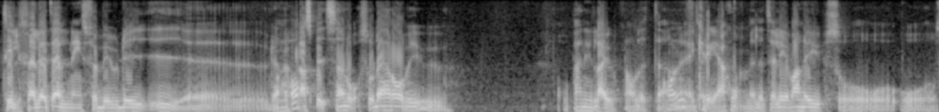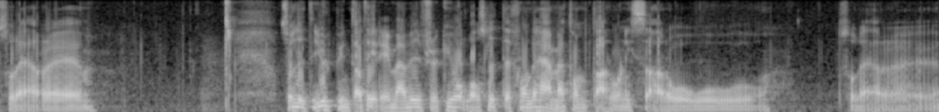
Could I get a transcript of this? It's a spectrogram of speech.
tillfälligt eldningsförbud i, i eh, den öppna spisen då. Så där har vi ju och Pernilla gjort någon liten Ja, kreation med lite levande ljus och, och sådär. eh. Så lite julpyntat är det, men vi försöker hålla oss lite från det här med tomtar och nissar och sådär. eh.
